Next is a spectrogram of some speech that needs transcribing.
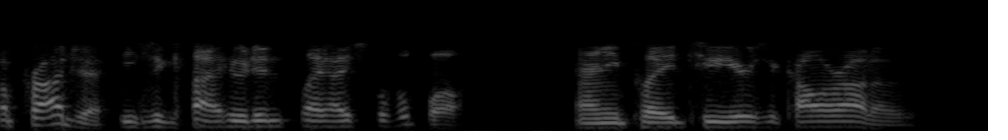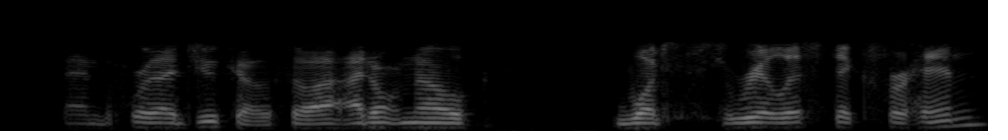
a project. He's a guy who didn't play high school football, and he played two years at Colorado and before that JUCO. So I, I don't know what's realistic for him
